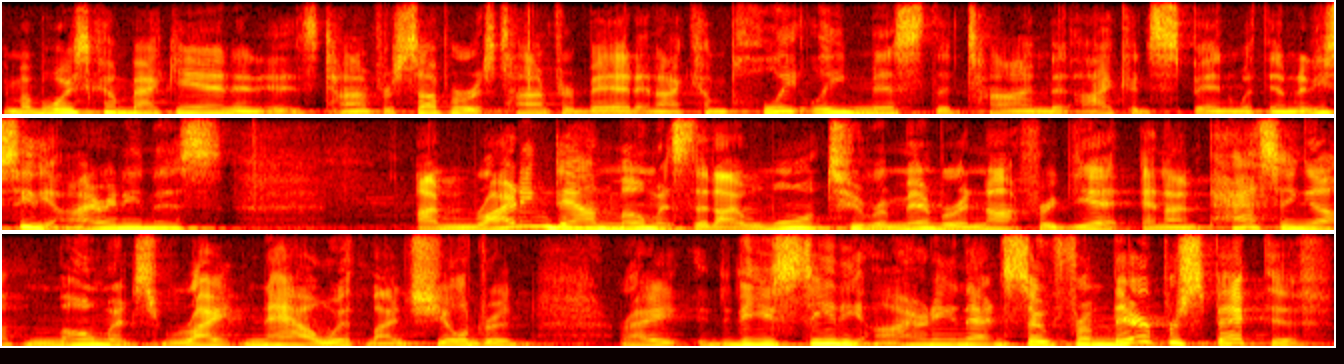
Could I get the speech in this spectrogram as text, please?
And my boys come back in, and it's time for supper, it's time for bed, and I completely miss the time that I could spend with them. Now, do you see the irony in this? I'm writing down moments that I want to remember and not forget, and I'm passing up moments right now with my children, right? Do you see the irony in that? And so, from their perspective,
